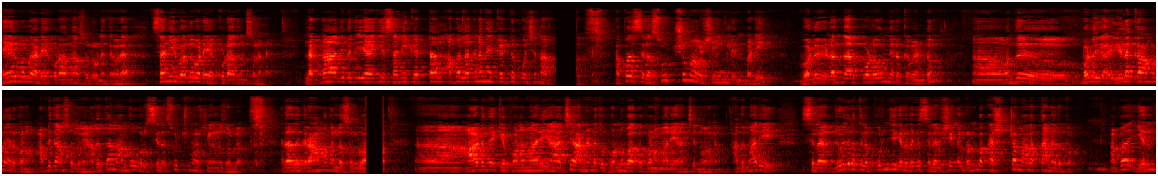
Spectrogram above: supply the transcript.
நேர்வலு அடையக்கூடாதுன்னு தான் சொல்லுவேனே தவிர சனி வலு அடையக்கூடாதுன்னு சொல்லலை. லக்னாதிபதியாகி சனி கெட்டால் அப்போ லக்னமே கெட்டு போச்சுன்னு அர்த்தம். அப்போ சில சூட்சும விஷயங்களின்படி வலு இழந்தாற் போலவும் இருக்க வேண்டும். வந்து வலு இழக்காமலும் இருக்கணும். அப்படி தான் சொல்லுவேன். அதுதான் நான் வந்து ஒரு சில சூட்சும விஷயங்கள்னு சொல்லுவேன். அதாவது கிராமங்களில் சொல்லுவாங்க ஆடு மேய்க்க போன மாதிரியும் ஆச்சு அண்ணனுக்கு பொண்ணு பார்க்க போன மாதிரியும் ஆச்சுன்னுவாங்க. அது மாதிரி சில ஜோதிடத்தில் புரிஞ்சுக்கிறதுக்கு சில விஷயங்கள் ரொம்ப கஷ்டமாகத்தான் இருக்கும். அப்போ எந்த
